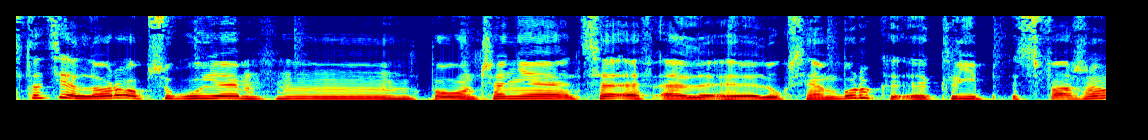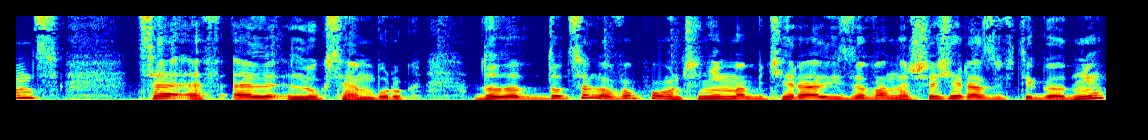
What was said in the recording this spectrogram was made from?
Stacja LOR obsługuje hmm, połączenie CFL Luksemburg, klip Swarząc, CFL Luksemburg. Do, docelowo połączenie ma być realizowane 6 razy w tygodniu.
